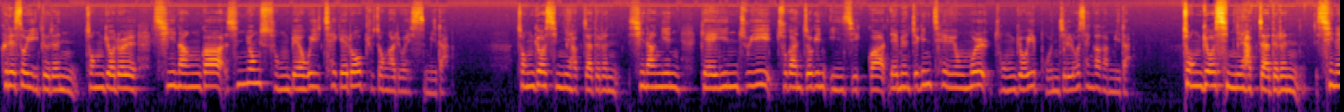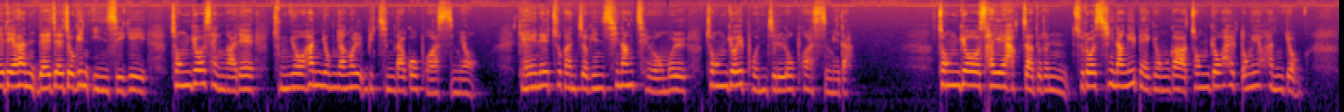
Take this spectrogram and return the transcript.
그래서 이들은 종교를 신앙과 신용 숭배의 체계로 규정하려 했습니다. 종교 심리학자들은 신앙인 개인주의 주관적인 인식과 내면적인 체험을 종교의 본질로 생각합니다. 종교 심리학자들은 신에 대한 내재적인 인식이 종교 생활에 중요한 영향을 미친다고 보았으며 개인의 주관적인 신앙 체험을 종교의 본질로 보았습니다. 종교 사회학자들은 주로 신앙의 배경과 종교 활동의 환경,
